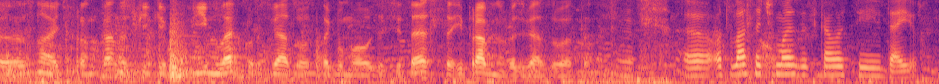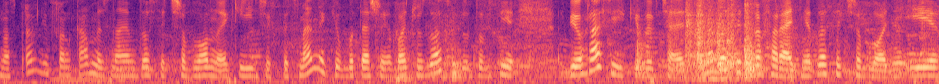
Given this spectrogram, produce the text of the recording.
е, знають Франка, наскільки їм легко розв'язувати, так би мовити, ці тести і правильно розв'язувати? Е, От, власне, чому я зацікавилася цією ідеєю? Насправді Франка ми знаємо досить шаблонно, як і інших письменників, бо те, що я бачу з досвіду, то всі біографії, які вивчаються, вони досить трафаретні, досить шаблонні. І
